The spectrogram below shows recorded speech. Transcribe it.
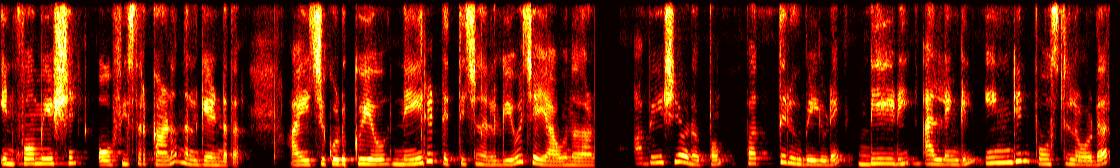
ഇൻഫോർമേഷൻ ഓഫീസർക്കാണ് നൽകേണ്ടത്. അയച്ചു കൊടുക്കുകയോ നേരിട്ട് എത്തിച്ചു നൽകുകയോ ചെയ്യാവുന്നതാണ്. അപേക്ഷയോടൊപ്പം പത്ത് രൂപയുടെ ഡി ഡി അല്ലെങ്കിൽ ഇന്ത്യൻ പോസ്റ്റൽ ഓർഡർ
